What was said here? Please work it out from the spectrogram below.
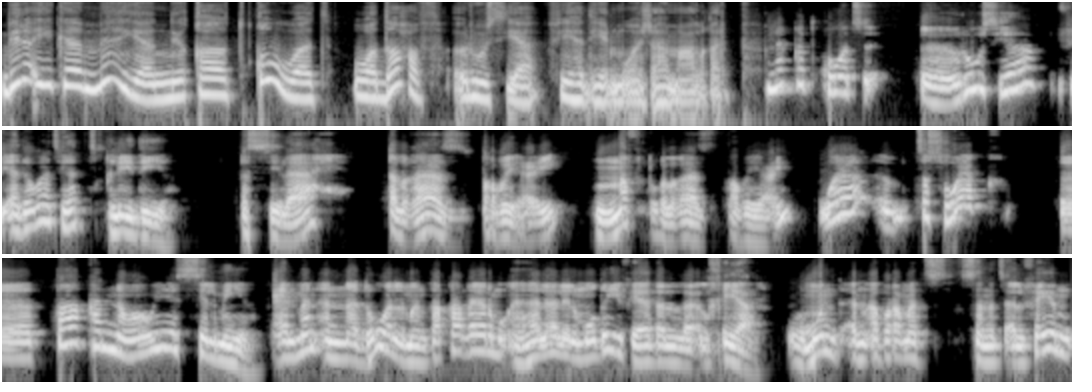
برأيك ما هي نقاط قوة وضعف روسيا في هذه المواجهة مع الغرب؟ نقاط قوة آه، روسيا في أدواتها التقليدية. السلاح الغاز الطبيعي النفط والغاز الطبيعي وتسويق آه، الطاقة النووية السلمية علما أن دول المنطقة غير مؤهلة للمضي في هذا الخيار ومنذ أن أبرمت سنة 2000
